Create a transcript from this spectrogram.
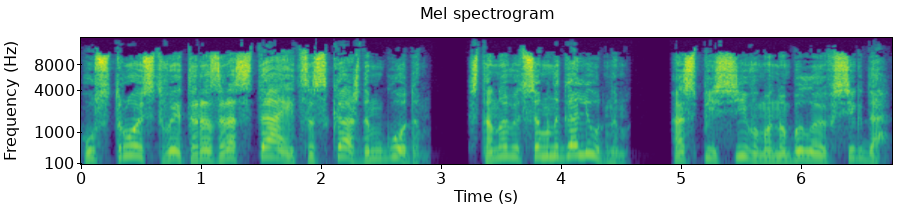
Устройство это разрастается с каждым годом, становится многолюдным, а спесивым оно было всегда.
